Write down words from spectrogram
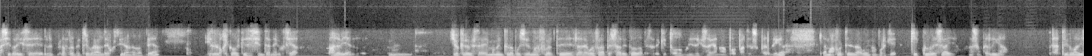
así lo dice el, propio Tribunal de Justicia Europea, y lo lógico es que se sienta a negociar. Ahora bien, mm, yo creo que en el momento la posición más fuerte es la de UEFA, a pesar de todo, a pesar de que todo el mundo dice que se ha ganado por parte de la Superliga, la más fuerte es la UEFA, porque ¿qué clubes hay en la Superliga? Atlético Madrid,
